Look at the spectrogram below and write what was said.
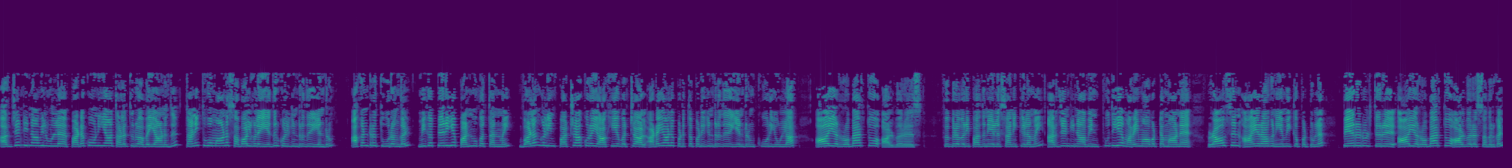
அர்ஜென்டினாவில் உள்ள படகோனியா தளத்திரு அவையானது தனித்துவமான சவால்களை எதிர்கொள்கின்றது என்றும் அகன்ற தூரங்கள் மிகப்பெரிய பன்முகத்தன்மை வளங்களின் பற்றாக்குறை ஆகியவற்றால் அடையாளப்படுத்தப்படுகின்றது என்றும் கூறியுள்ளார் ஆயர் ரொபர்டோ ஆல்வரஸ். பிப்ரவரி பதினேழு சனிக்கிழமை அர்ஜென்டினாவின் புதிய மறைமாவட்டமான ராவ்சன் ஆயராக நியமிக்கப்பட்டுள்ள பேரருள் திரு ஆயர் ரொபர்டோ ஆல்வரஸ் அவர்கள்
